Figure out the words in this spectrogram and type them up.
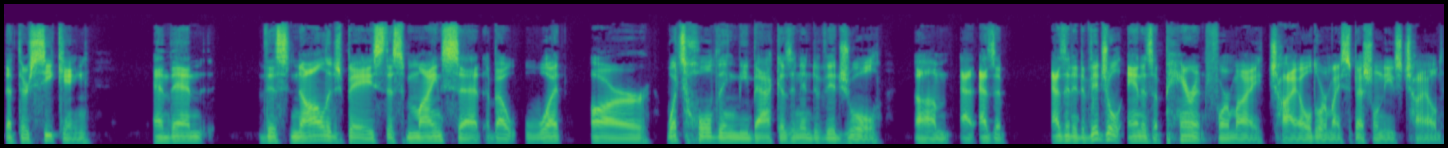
that they're seeking. And then this knowledge base, this mindset about what are what's holding me back as an individual, um, as a as an individual and as a parent for my child or my special needs child,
